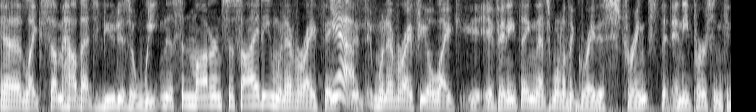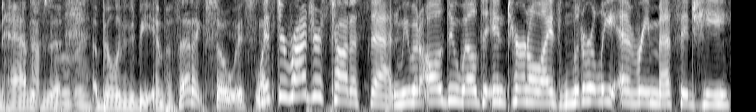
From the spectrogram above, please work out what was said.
Uh, like somehow that's viewed as a weakness in modern society. Whenever I think, Yeah. whenever I feel like, if anything, that's one of the greatest strengths that any person can have is Absolutely. the ability to be empathetic. So it's like, Mr. Rogers taught us that, and we would all do well to internalize literally every message he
